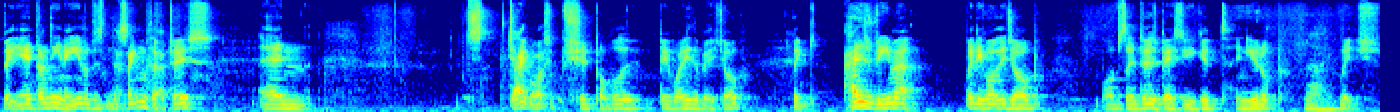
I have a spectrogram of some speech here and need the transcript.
but yeah, Dundee United are just they're sinking without a trace, and Jack Ross should probably be worried about his job. Like his remit when he got the job, obviously do his best he could in Europe, aye. which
